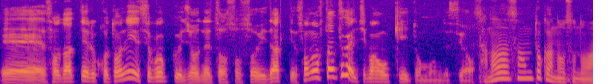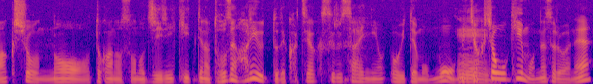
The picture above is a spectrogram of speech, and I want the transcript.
えー育てることにすごく情熱を注いだっていうその2つが一番大きいと思うんですよ。真田さんとかのそのアクションのとかのその自力っていうのは当然ハリウッドで活躍する際においてももうめちゃくちゃ大きいもんね、それはね。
